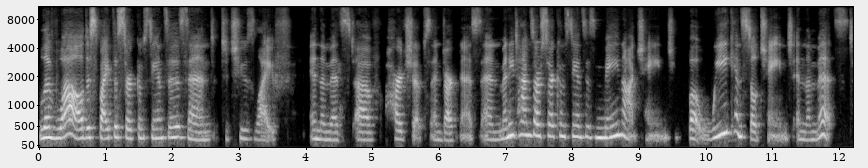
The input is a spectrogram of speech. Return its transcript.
live well despite the circumstances and to choose life in the midst of hardships and darkness. And many times our circumstances may not change, but we can still change in the midst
